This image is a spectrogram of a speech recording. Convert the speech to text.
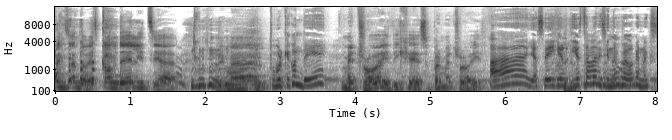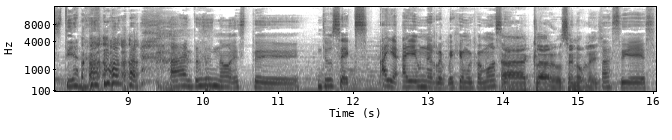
pensando, es con Delicia. Muy mal. ¿Por qué con D? Metroid, dije, Super Metroid. Ah, ya sé, yo, yo estaba diciendo un juego que no existía. nada más. ah, entonces no, este. Deus Ex. Ah, ya, hay un RPG muy famoso. Ah, claro, Xenoblade. Así es.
